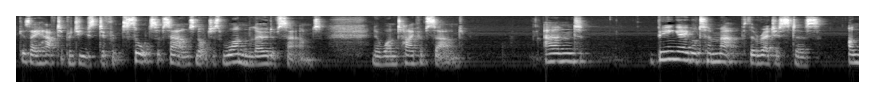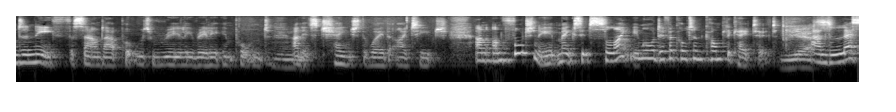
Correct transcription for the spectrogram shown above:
because they have to produce different sorts of sounds, not just one load of sounds, you know, one type of sound. And being able to map the registers underneath the sound output was really, really important. And it's changed the way that I teach. And unfortunately, it makes it slightly more difficult and complicated Yes. and less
